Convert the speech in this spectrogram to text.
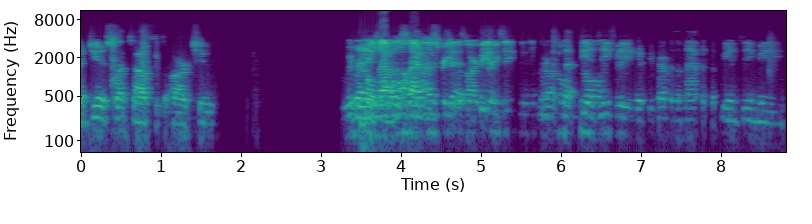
That Gina Sweat's house is R two. we were told that whole side of the street was R three. That P and Z meeting, if you remember the map at the P and Z meeting,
